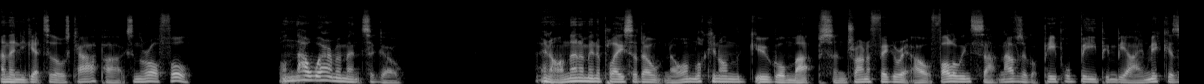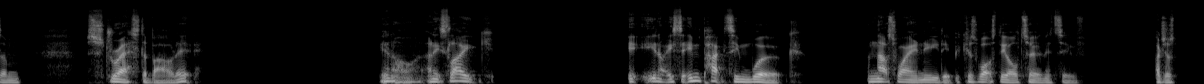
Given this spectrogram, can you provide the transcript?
and then you get to those car parks and they're all full. Well, now where am I meant to go? You know, and then I'm in a place I don't know. I'm looking on the Google Maps and trying to figure it out, following sat navs. I've got people beeping behind me because I'm stressed about it. You know, and it's like, it, you know, it's impacting work. And that's why I need it because what's the alternative? I just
